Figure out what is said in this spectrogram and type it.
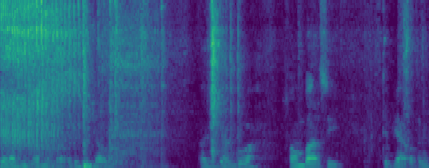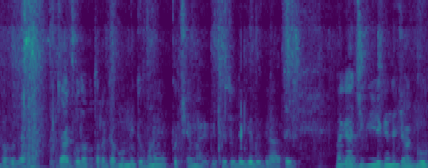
ਮੇਰਾ ਵੀ ਕੰਮ ਕਰਾ ਤੁਸੀਂ ਜਾਓ। ਅੱਜ ਜਾਗੋ ਆ, ਸੋਮਵਾਰ ਸੀ ਤੇ ਵਿਆਹ ਪਤਾ ਨਹੀਂ ਕਦੋਂ ਦਾ, ਜਾਗੋ ਦਾ ਪਤਾ ਲੱਗਾ। ਮੰਮੀ ਤੋਂ ਹੁਣੇ ਪੁੱਛਿਆ, ਮੈਂ ਕਿਹਾ ਕਿੱਥੇ ਚਲੇ ਗਏ ਤੇ ਵਿਆਹ ਤੇ? ਮੈਂ ਕਿਹਾ ਅੱਜ ਕੀ ਹੈ ਕਹਿੰਦੇ ਜਾਗੋ।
